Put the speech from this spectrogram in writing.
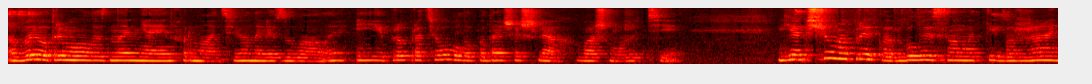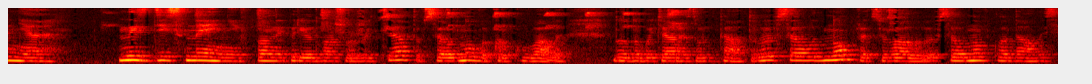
Ви отримували знання, інформацію, аналізували і пропрацьовували подальший шлях в вашому житті. Якщо, наприклад, були саме ті бажання не здійснені в певний період вашого життя, то все одно ви крокували до здобуття результату. Ви все одно працювали, ви все одно вкладались.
